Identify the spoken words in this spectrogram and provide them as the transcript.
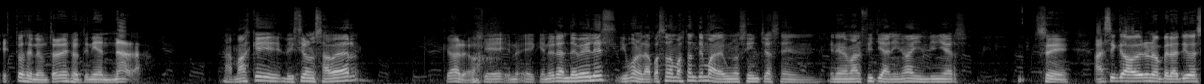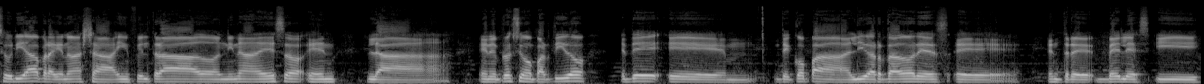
estos de neutrales no tenían nada. Además que lo hicieron saber Claro. que, eh, que no eran de Vélez. Y bueno, la pasaron bastante mal algunos hinchas en, en el Amalfitiani, ¿no? Hay en Liniers. Sí, así que va a haber un operativo de seguridad para que no haya infiltrado ni nada de eso en la en el próximo partido de, eh, de Copa Libertadores eh, entre Vélez y,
